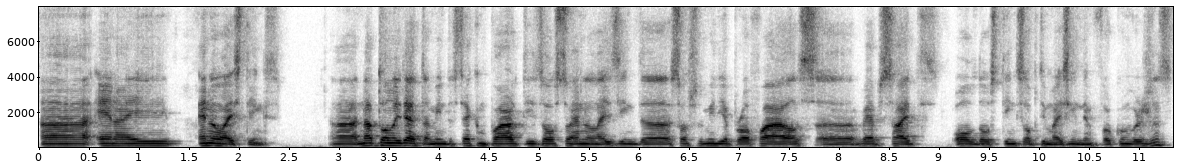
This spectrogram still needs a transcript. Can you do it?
and I analyze things uh, not only that, I mean, the second part is also analyzing the social media profiles, uh, websites, all those things, optimizing them for conversions.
